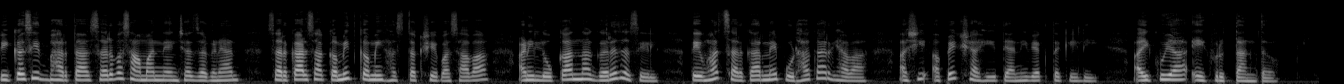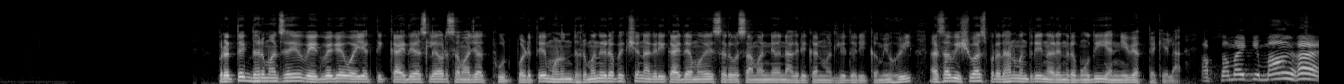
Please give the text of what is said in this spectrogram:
विकसित भारतात सर्वसामान्यांच्या जगण्यात सरकारचा कमीत कमी हस्तक्षेप असावा आणि लोकांना गरज असेल तेव्हाच सरकारने पुढाकार घ्यावा अशी अपेक्षाही त्यांनी व्यक्त केली. ऐकूया एक वृत्तांत. प्रत्येक धर्माचे वेगवेगळे वैयक्तिक कायदे असल्यावर समाजात फूट पडते. म्हणून धर्मनिरपेक्ष नागरी कायद्यामुळे सर्वसामान्य नागरिकांमधली दरी कमी होईल असा विश्वास प्रधानमंत्री नरेंद्र मोदी यांनी व्यक्त केला. अब समय की मांग है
